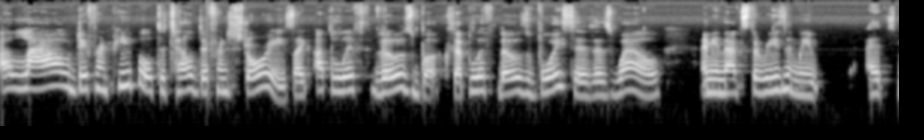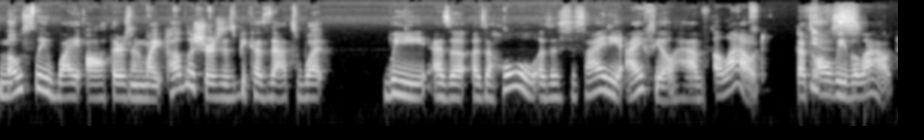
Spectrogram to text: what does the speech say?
allow different people to tell different stories. Like uplift those books, uplift those voices as well. I mean, that's the reason we it's mostly white authors and white publishers is because that's what we as a as a whole as a society I feel have allowed. That's yes. all we've allowed.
